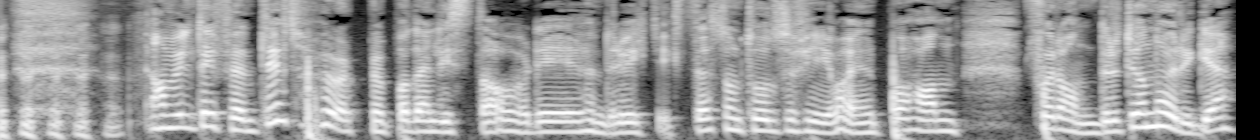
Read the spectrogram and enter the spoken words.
han ville definitivt hørt med på den lista over de 100 viktigste, som Tone Sofie var inne på. Han forandret jo Norge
